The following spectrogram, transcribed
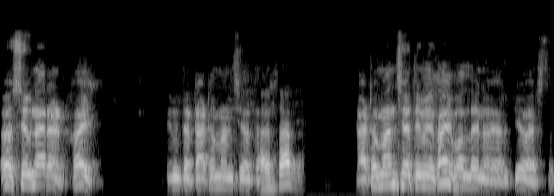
ओ शिवनारायण खै? तिमी त टाठो मान्छे हो त। सर। टाठो मान्छे हो तिमी खै बोल्दैनौ यार के हो यस्तो?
